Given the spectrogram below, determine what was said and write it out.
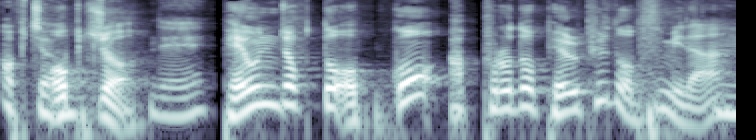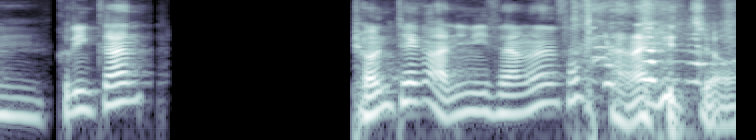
없죠. 없죠. 네. 배운 적도 없고 앞으로도 배울 필요도 없습니다. 음. 그러니까 변태가 아닌 이상은 선택 안 하겠죠.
